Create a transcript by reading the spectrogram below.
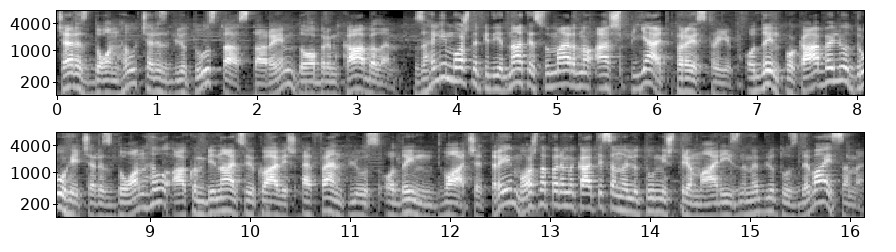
через донгл, через Bluetooth та старим добрим кабелем. Взагалі можна під'єднати сумарно аж 5 пристроїв: один по кабелю, другий через донгл, а комбінацію клавіш FN плюс 1, 2 чи 3 можна перемикатися на люту між трьома різними Bluetooth девайсами.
